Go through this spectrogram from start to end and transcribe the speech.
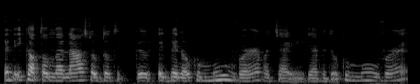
En ik had dan daarnaast ook dat ik, eh, ik ben ook een mover, want jij, jij bent ook een mover.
